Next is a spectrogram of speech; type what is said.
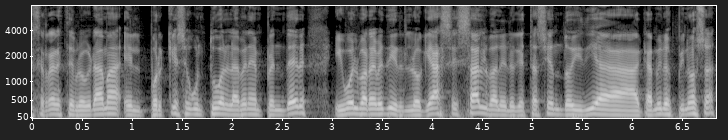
cerrar este programa, el por qué según tú vale la pena emprender y vuelvo a repetir, lo que hace Sálvale, lo que está haciendo hoy día Camilo Espinosa,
